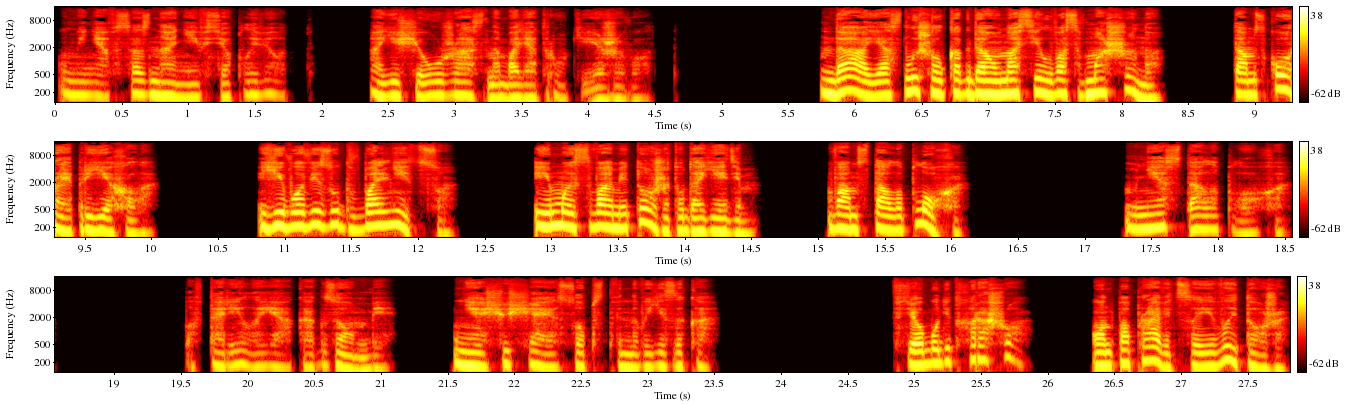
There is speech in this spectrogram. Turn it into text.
У меня в сознании все плывет, а еще ужасно болят руки и живот. «Да, я слышал, когда уносил вас в машину. Там скорая приехала. Его везут в больницу. И мы с вами тоже туда едем. Вам стало плохо?» Мне стало плохо. — повторила я, как зомби, не ощущая собственного языка. «Все будет хорошо. Он поправится, и вы тоже»,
